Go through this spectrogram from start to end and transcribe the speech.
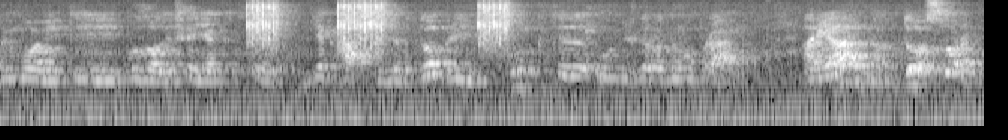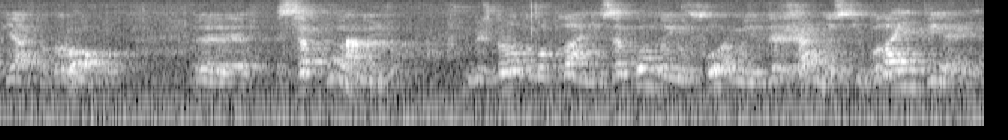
би мовити, було лише як, е, як гасло, як добрий пункт е, у міжнародному праві. А реально до 45-го року е, законною в міжнародному плані, законною формою державності була імперія.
